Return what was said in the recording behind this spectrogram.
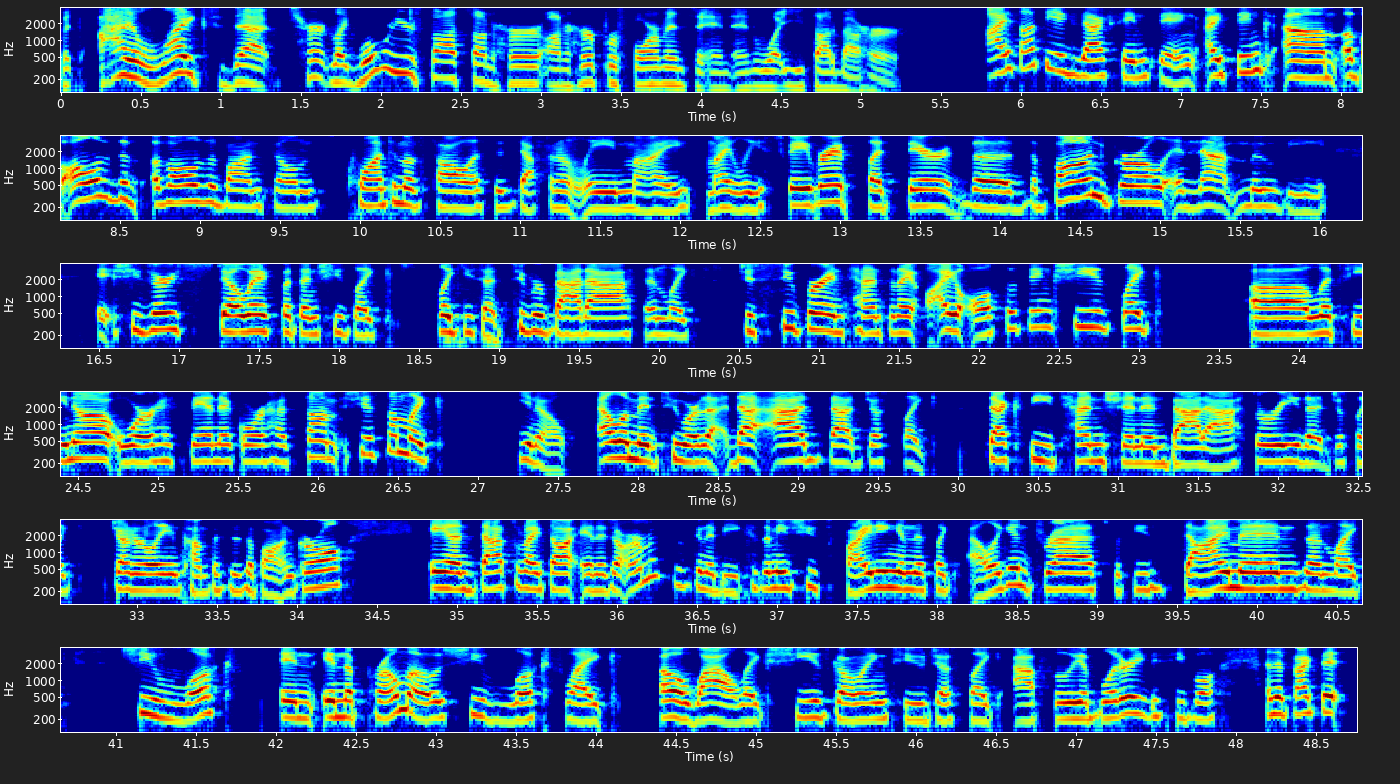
But I liked that turn. Like, what were your thoughts on her on her performance and and what you thought about her? I thought the exact same thing. I think um of all of the of all of the Bond films, Quantum of Solace is definitely my my least favorite, but they're the the Bond girl in that movie. It, she's very stoic, but then she's like like you said, super badass and like just super intense. And I I also think she's like uh Latina or Hispanic or has some she has some like you know element to her that that adds that just like sexy tension and badassery that just like generally encompasses a Bond girl. And that's what I thought Ana de Armas was going to be. Cause I mean, she's fighting in this like elegant dress with these diamonds and like she looks in, in the promos, she looks like, oh wow, like she's going to just like absolutely obliterate these people. And the fact that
